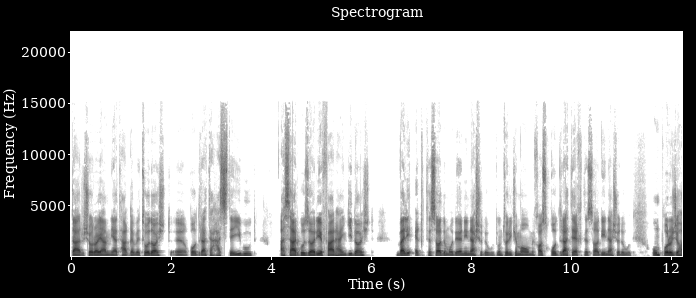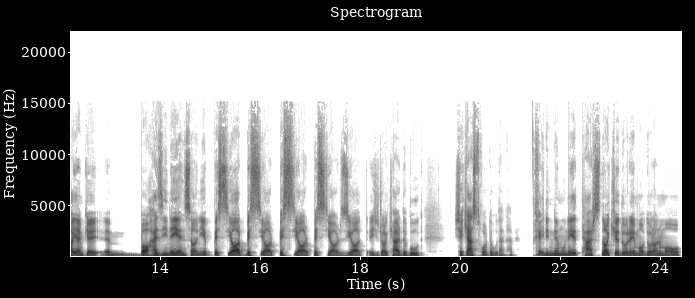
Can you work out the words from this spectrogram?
در شورای امنیت حق وتو داشت قدرت هسته‌ای بود. اثرگذاری فرهنگی داشت. ولی اقتصاد مدرنی نشده بود. اونطوری که ما می‌خواست قدرت اقتصادی نشده بود. اون پروژه هایی هم که با هزینه انسانی بسیار بسیار بسیار بسیار زیاد اجرا کرده بود شکست خورده بودن همه. خیلی نمونه ترسناک دوره ما دوران ماو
